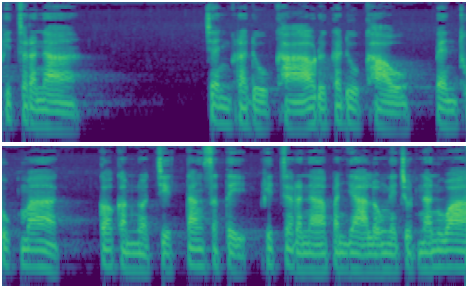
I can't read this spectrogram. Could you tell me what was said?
พิจารณา เช่นกระดูกขาหรือกระดูกเข่าเป็นทุกข์มากก็กำหนดจิตตั้งสติพิจารณาปัญญาลงในจุดนั้นว่า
